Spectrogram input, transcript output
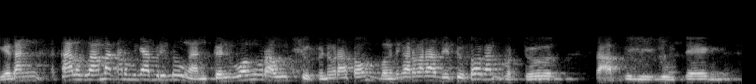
Ya kan kalau lama kan punya perhitungan, ben wong ora ujub, ben ora sombong. Sing karuan ra dosa kan wedhus, sapi, kucing.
